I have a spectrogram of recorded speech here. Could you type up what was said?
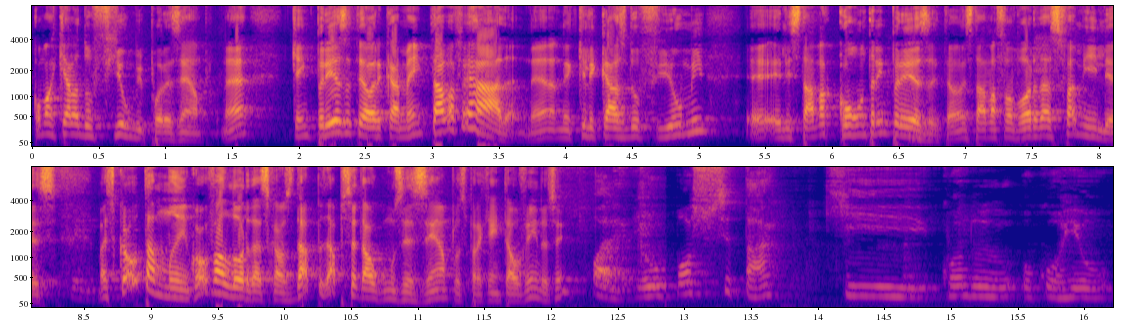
como aquela do filme, por exemplo, né? Que a empresa teoricamente estava ferrada, né? Naquele caso do filme, é, ele estava contra a empresa, então ele estava a favor das famílias. Mas qual é o tamanho, qual é o valor das causas? Dá, dá para você dar alguns exemplos para quem está ouvindo, assim? Olha, eu posso citar que quando ocorreu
